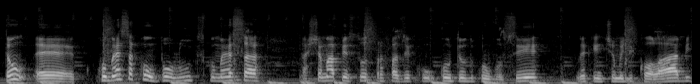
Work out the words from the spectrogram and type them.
Então, é, começa a compor looks, começa a chamar pessoas para fazer conteúdo com você, né, que a gente chama de collab.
